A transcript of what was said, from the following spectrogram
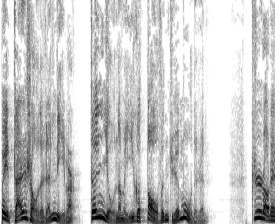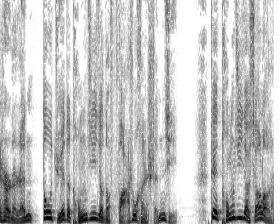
被斩首的人里边真有那么一个盗坟掘墓的人。知道这事儿的人都觉得童鸡叫的法术很神奇。这童鸡叫小老头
